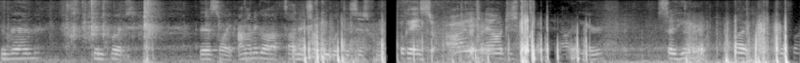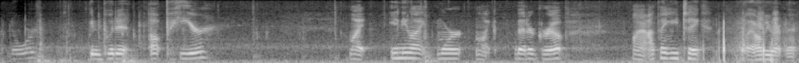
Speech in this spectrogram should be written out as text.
And then you can put this like I'm gonna go outside and show you what this is for. Okay, so I now just put it out here. So here, like the front door, you can put it up here like you need like more like better grip. Like I think you take like I'll be right back.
